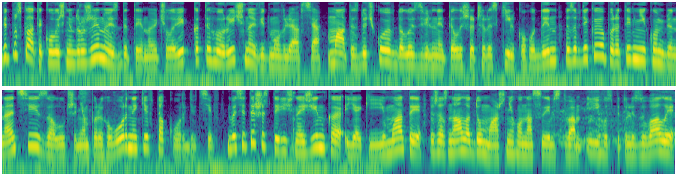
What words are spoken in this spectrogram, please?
Відпускати колишню дружину із дитиною чоловік категорично відмовлявся. Мати з дочкою вдалося звільнити лише через кілька годин завдяки оперативній комбінації з залученням переговорників та кордівців. 26-річна жінка, як і її мати, зазнала домашнього насильства. Її госпіталізували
